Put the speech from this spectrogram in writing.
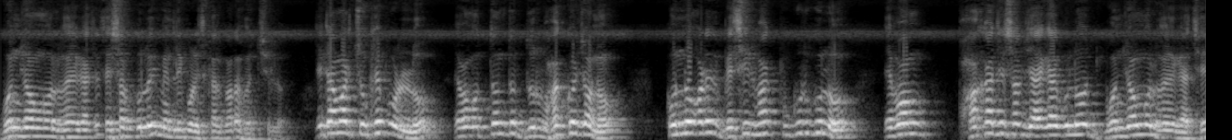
বন জঙ্গল হয়ে গেছে, সেসবগুলোই মেনলি পরিষ্কার করা হচ্ছিল। যেটা আমার চোখে পড়ল এবং অত্যন্ত দুর্ভাগ্যজনক কন্যগড়ের বেশিরভাগ পুকুরগুলো এবং ফাঁকা যেসব জায়গাগুলো বন জঙ্গল হয়ে গেছে,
